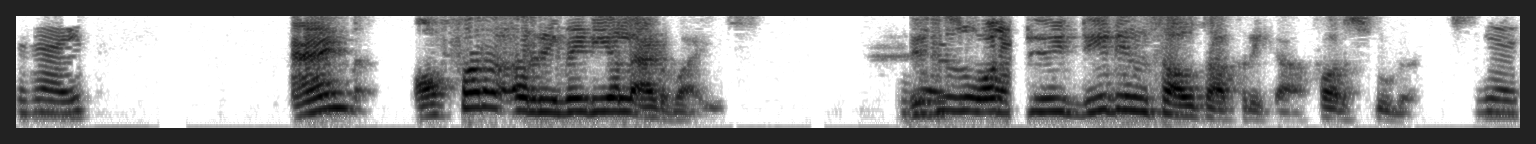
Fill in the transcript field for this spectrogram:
Right. And offer a remedial advice. This yes. is what we did in South Africa for students. Yes.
